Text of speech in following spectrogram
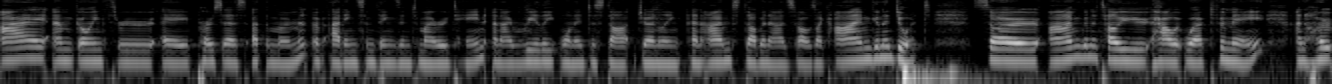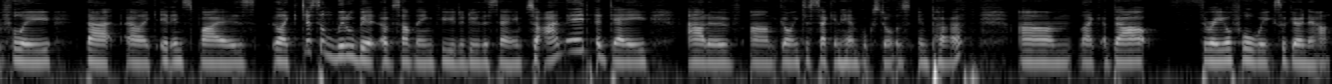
I am going through a process at the moment of adding some things into my routine. And I really wanted to start journaling. And I'm stubborn as. So I was like, I'm going to do it. So I'm going to tell you how it worked for me. And hopefully, that uh, like it inspires like just a little bit of something for you to do the same. So I made a day out of um, going to secondhand bookstores in Perth, um, like about three or four weeks ago now.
